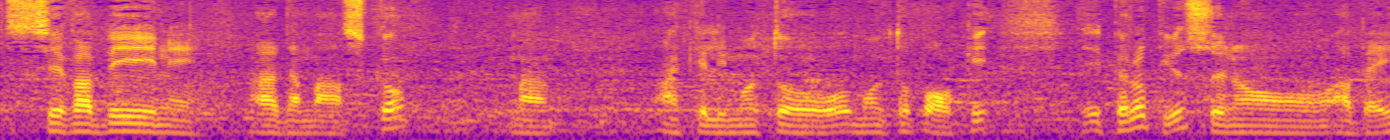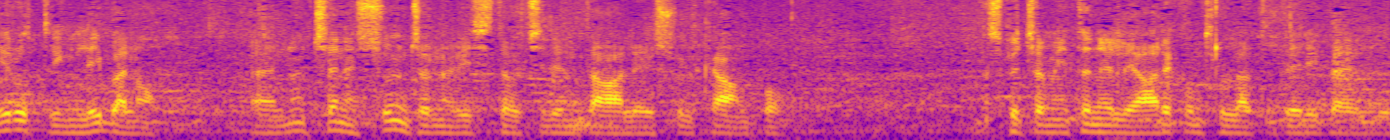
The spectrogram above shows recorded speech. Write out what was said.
se va bene, a Damasco, ma anche lì molto, molto pochi, e per lo più sono a Beirut in Libano. Eh, non c'è nessun giornalista occidentale sul campo, specialmente nelle aree controllate dai ribelli.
